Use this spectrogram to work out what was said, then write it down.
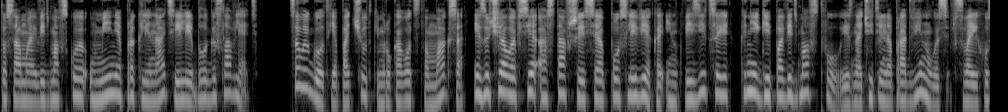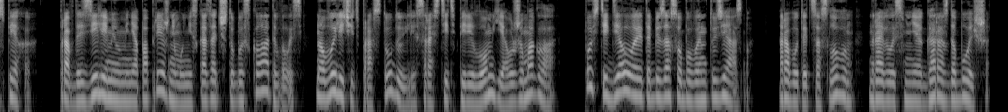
то самое ведьмовское умение проклинать или благословлять. Целый год я под чутким руководством Макса изучала все оставшиеся после века Инквизиции книги по ведьмовству и значительно продвинулась в своих успехах. Правда, с зельями у меня по-прежнему не сказать, чтобы складывалось, но вылечить простуду или срастить перелом я уже могла. Пусть и делала это без особого энтузиазма. Работать со словом нравилось мне гораздо больше.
